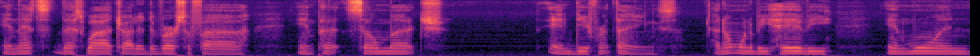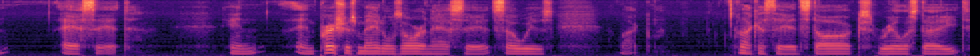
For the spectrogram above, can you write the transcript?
and that's that's why I try to diversify and put so much in different things. I don't want to be heavy in one asset. And and precious metals are an asset. So is like like I said, stocks, real estate,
